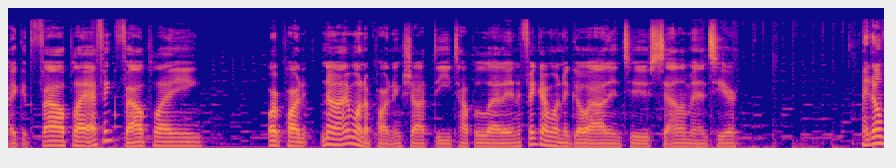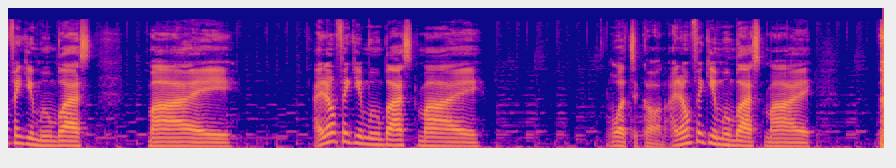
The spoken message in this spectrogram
I could foul play. I think foul playing or parting. No, I want a parting shot the Tapu Lele, and I think I want to go out into Salamence here. I don't think you Moonblast my. I don't think you Moonblast my. What's it called? I don't think you Moonblast my.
